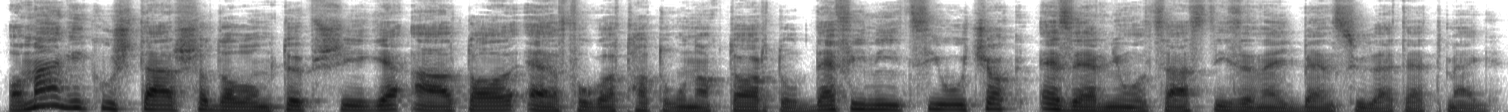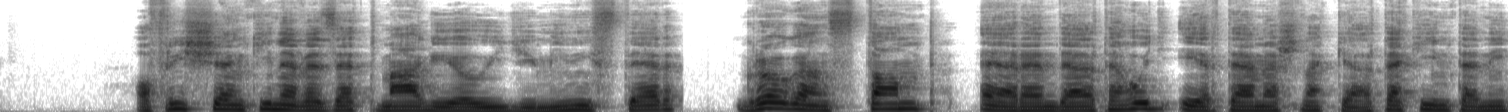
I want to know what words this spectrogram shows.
A mágikus társadalom többsége által elfogadhatónak tartott definíció csak 1811-ben született meg. A frissen kinevezett mágiaügyi miniszter Grogan Stump elrendelte, hogy értelmesnek kell tekinteni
